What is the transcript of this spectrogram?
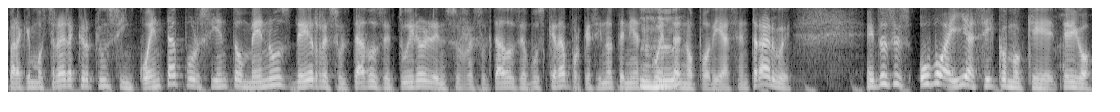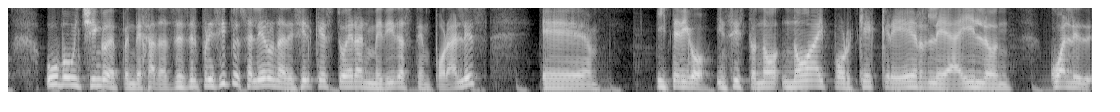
para que mostrara creo que un 50% menos de resultados de Twitter en sus resultados de búsqueda, porque si no tenías Ujú. cuenta no podías entrar, güey. Entonces hubo ahí así como que, te digo, hubo un chingo de pendejadas. Desde el principio salieron a decir que esto eran medidas temporales. eh, y te digo, insisto, no, no hay por qué creerle a Elon cuáles,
